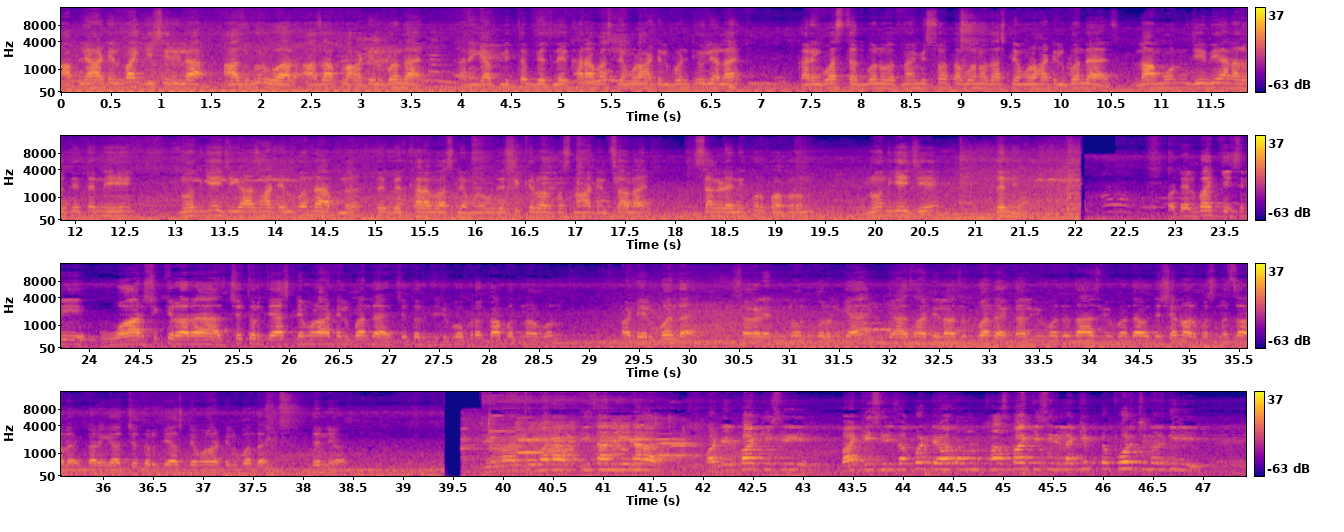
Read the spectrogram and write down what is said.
आपल्या हॉटेल भाग्यश्रीला आज गुरुवार आज आपलं हॉटेल बंद आहे. कारण की आपली तब्येत लय खराब असल्यामुळे हॉटेल बंद ठेवलेलं आहे. कारण की वस्तात बनवत नाही मी स्वतः बनवत असल्यामुळे हॉटेल बंद आहे आज. लांबून जे बी येणार होते त्यांनी नोंद घ्यायची की आज हॉटेल बंद आहे आपलं. तब्येत खराब असल्यामुळे उद्या शुक्रवारपासून हॉटेल चालू आहे. सगळ्यांनी कृपा करून नोंद घ्यायची आहे. धन्यवाद. हॉटेल भाग्यश्री वार शुक्रवार आज. चतुर्थी असल्यामुळे हॉटेल बंद आहे. चतुर्थीची बोकडं कापत ना पण हॉटेल बंद आहे. सगळ्यांनी नोंद करून घ्या की आज हॉटेल अजून बंद आहे. काल बी बंद होतं आज बी बंद आहे. उद्या शनिवारपासून चालू आहे. कारण की आज चतुर्थी असल्यामुळे हॉटेल बंद आहे. धन्यवाद. मला ती चांगली हॉटेल बाकीश्री बाकीश्रीचा बड्डे होता म्हणून खास बाकीश्रीला गिफ्ट फॉर्च्युनर दिली.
